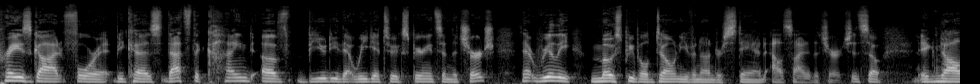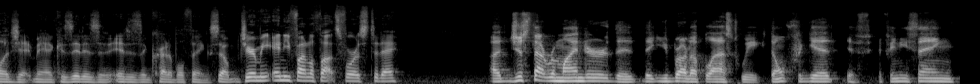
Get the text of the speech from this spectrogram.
praise God for it because that's the kind of beauty that we get to experience in the church that really most people don't even understand outside of the church. And so acknowledge it, man, because it is an, it is an incredible thing. So, Jeremy, any final thoughts for us today? Uh, just that reminder that that you brought up last week. Don't forget if if anything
